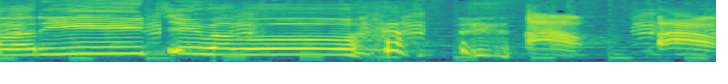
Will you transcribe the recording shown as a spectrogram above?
Marichi, vamos. Ow, ow.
